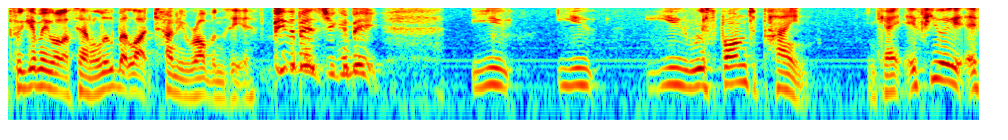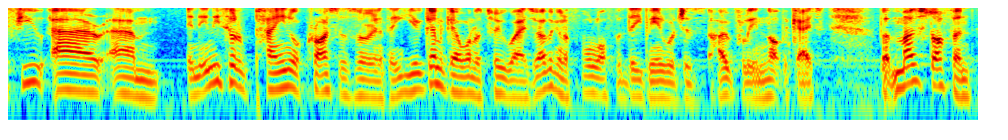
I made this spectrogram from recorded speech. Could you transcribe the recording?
forgive me while I sound a little bit like Tony Robbins here. Be the best you can be. You you you respond to pain. Okay, if you if you are um, in any sort of pain or crisis or anything, you're going to go one of two ways. You're either going to fall off the deep end, which is hopefully not the case, but most often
